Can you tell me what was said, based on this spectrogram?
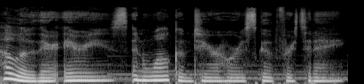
Hello there, Aries, and welcome to your horoscope for today,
